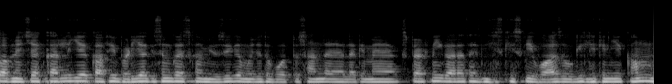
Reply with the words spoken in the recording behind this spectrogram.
तो आपने चेक कर लिया काफ़ी बढ़िया किस्म का इसका म्यूज़िक है। मुझे तो बहुत पसंद आया। लेकिन मैं एक्सपेक्ट नहीं कर रहा था इतनी इसकी इसकी आवाज़ होगी लेकिन ये कम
